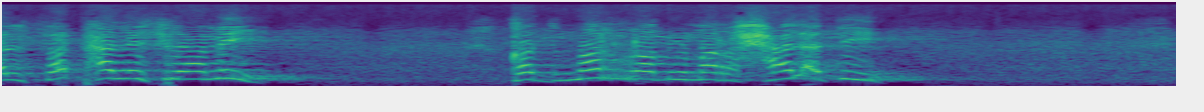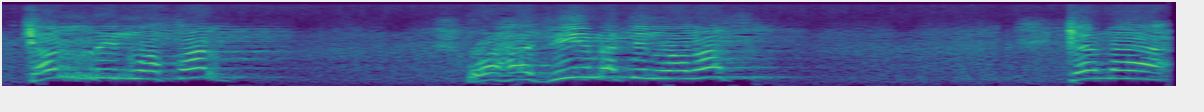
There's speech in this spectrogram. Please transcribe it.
الفتح الإسلامي قد مر بمرحلة كر وفر وهزيمة ونصر كما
